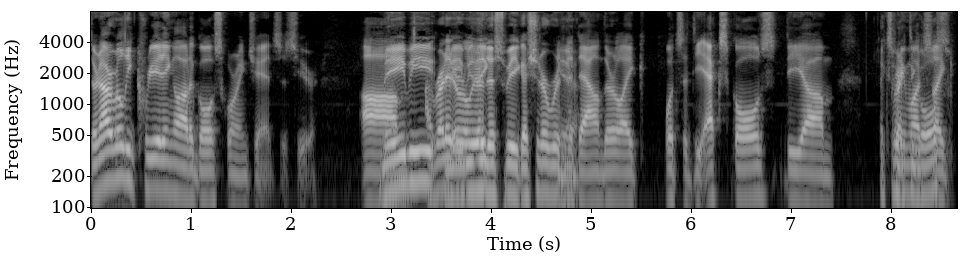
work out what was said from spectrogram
they're not really creating a lot of goal-scoring chances here. Um, Maybe- I read it maybe earlier they- this week. I should have written Yeah. it down. They're like, what's it? The X goals, the um, Expected pretty much goals? like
